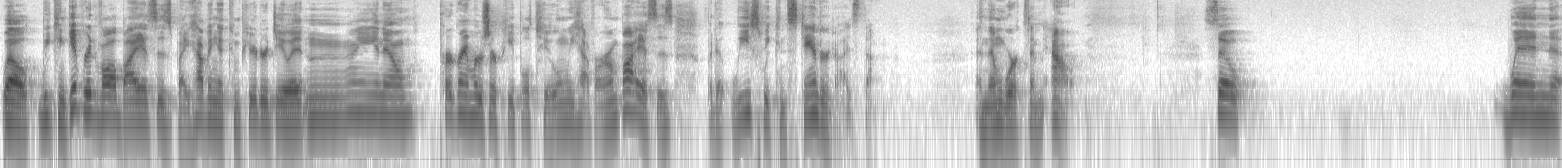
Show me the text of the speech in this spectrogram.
well, we can get rid of all biases by having a computer do it, and, you know, programmers are people too, and we have our own biases, but at least we can standardize them and then work them out. So, when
